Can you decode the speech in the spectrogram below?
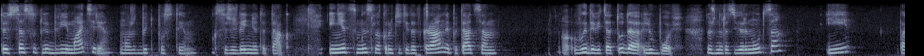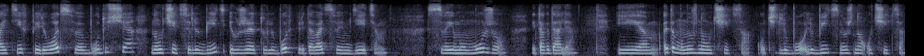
То есть сосуд любви матери может быть пустым. К сожалению, это так. И нет смысла крутить этот кран и пытаться выдавить оттуда любовь. Нужно развернуться и пойти вперед в свое будущее, научиться любить и уже эту любовь передавать своим детям, своему мужу и так далее. И этому нужно учиться. Учить любовь, любить нужно учиться,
